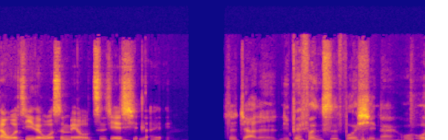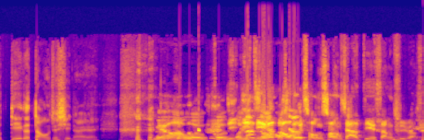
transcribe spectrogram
但我记得我是没有直接醒来的。这假的？你被分尸不会醒来？我我跌个倒就醒来了。没有啊，我我我那时候倒会从床下跌上去吧？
